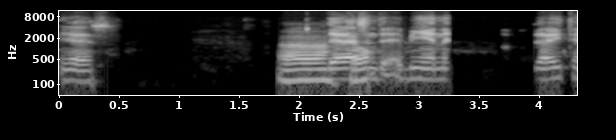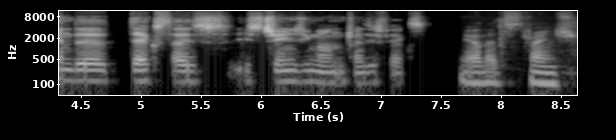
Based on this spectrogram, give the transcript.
Yes. Uh, there hasn't well, been an update, and the text is is changing on Transifex. Yeah, that's strange.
